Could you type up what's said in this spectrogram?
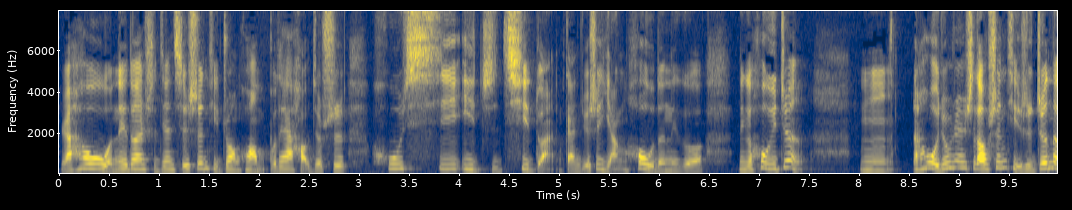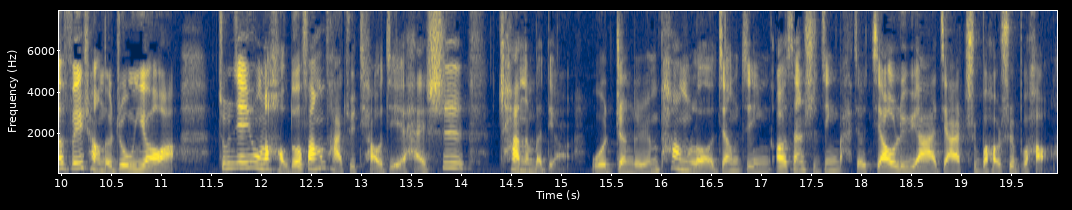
然后我那段时间其实身体状况不太好，就是呼吸一直气短，感觉是阳后的那个那个后遗症。嗯，然后我就认识到身体是真的非常的重要啊。中间用了好多方法去调节，还是差那么点儿。我整个人胖了将近二三十斤吧，就焦虑啊，加吃不好睡不好，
